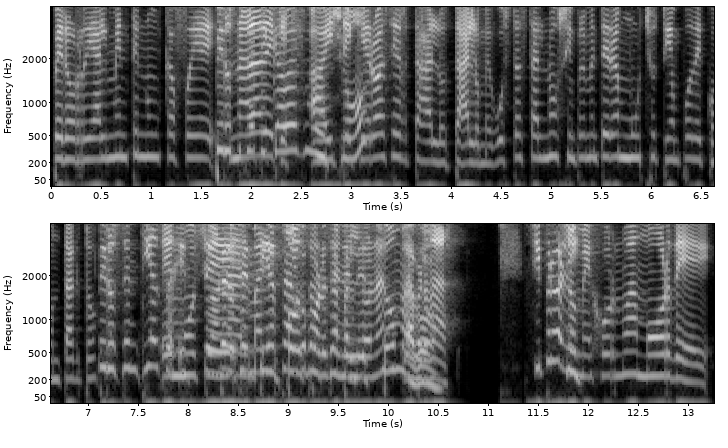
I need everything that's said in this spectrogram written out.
pero realmente nunca fue Pero si nada de que, platicabas ay, te mucho". quiero hacer tal o tal, o me gustas tal, no, simplemente era mucho tiempo de contacto. Pero sentías Emocional. Pero este, sentías algo por esa persona, la verdad. Sí, pero a lo mejor no amor de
